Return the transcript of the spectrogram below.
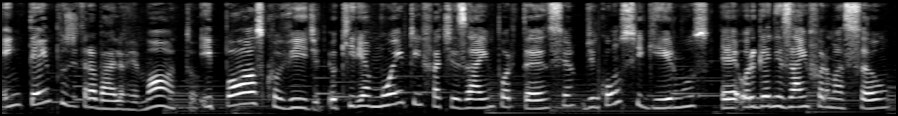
Em tempos de trabalho remoto e pós-Covid, eu queria muito enfatizar a importância de conseguirmos é, organizar a informação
